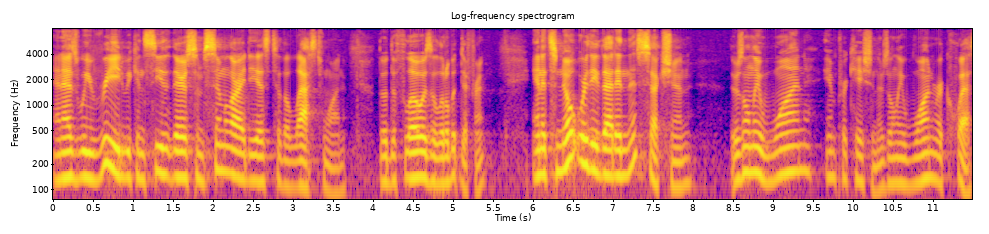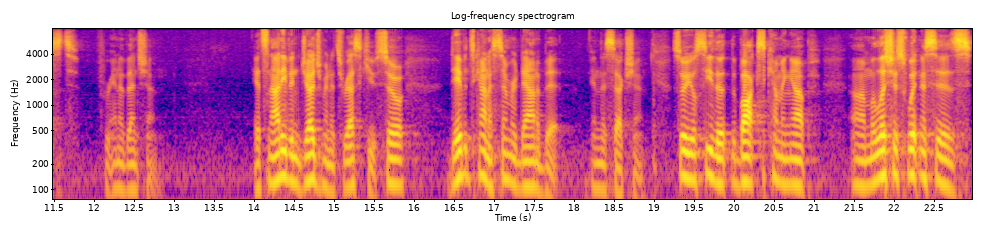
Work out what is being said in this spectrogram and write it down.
And as we read, we can see that there's some similar ideas to the last one, though the flow is a little bit different. And it's noteworthy that in this section, there's only one imprecation, there's only one request for intervention. It's not even judgment, it's rescue. So David's kind of simmered down a bit in this section. So you'll see the, the box coming up. Uh, malicious witnesses.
